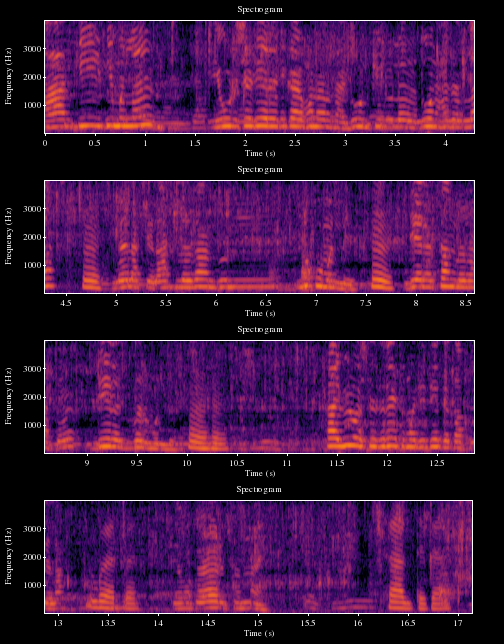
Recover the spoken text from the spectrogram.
आणखी ती म्हणलं एवढ्याशा डेऱ्याने काय होणार नाही. दोन किलोला दोन हजारला लय लागतील. असलं रांजून नको म्हणले. डेऱ्यात चांगलं राहतं. डेरच भर म्हणलं. काय व्यवस्थित रेटमध्ये देतात आपल्याला. बरं बरं. काय अडचण नाही. चालते चालते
